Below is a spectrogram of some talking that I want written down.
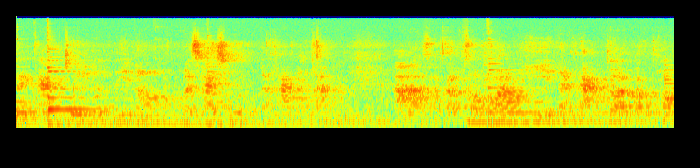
ในการช่วยเหลือพี่น้องประชาชนนะคะดังนั้นสำหรับสองวันนี้นะคะก็ต้องขอ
